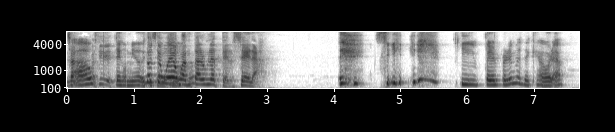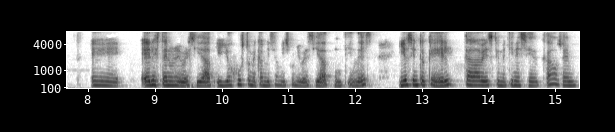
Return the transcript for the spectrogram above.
chao, de, tengo miedo de No que te voy a mismo". aguantar una tercera. Sí, y, pero el problema es de que ahora eh, él está en universidad y yo justo me cambié a esa misma universidad, ¿me entiendes? Y yo siento que él, cada vez que me tiene cerca, o sea, en,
